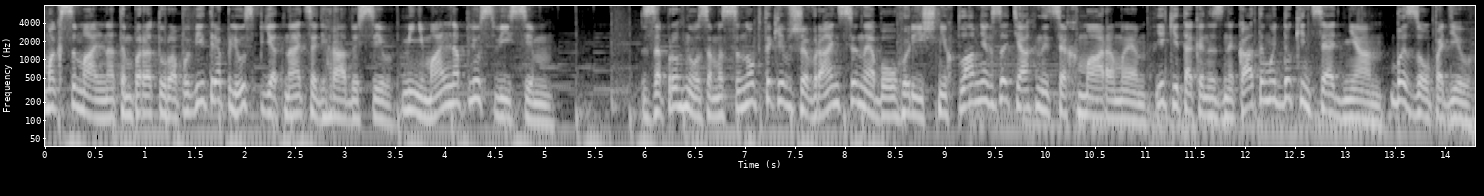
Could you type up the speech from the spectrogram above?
Максимальна температура повітря плюс 15 градусів, мінімальна плюс 8. За прогнозами синоптиків, вже вранці небо у горішніх плавнях затягнеться хмарами, які так і не зникатимуть до кінця дня, без опадів.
